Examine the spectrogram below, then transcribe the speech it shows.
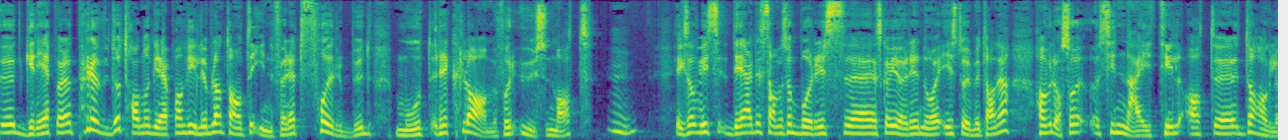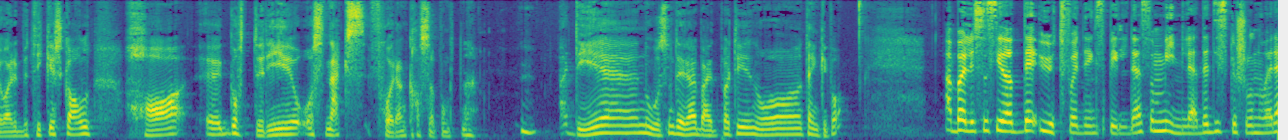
eh, grep, eller prøvde å ta noen grep. Han ville bl.a. innføre et forbud mot reklame for usunn mat. Mm. Det er det samme som Boris eh, skal gjøre nå i Storbritannia. Han vil også si nei til at eh, dagligvarebutikker skal ha godteri og snacks foran kassapunktene. Er det noe som dere i Arbeiderpartiet nå tenker på? Jeg har bare lyst til å si at Det utfordringsbildet som innleder diskusjonen vår,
